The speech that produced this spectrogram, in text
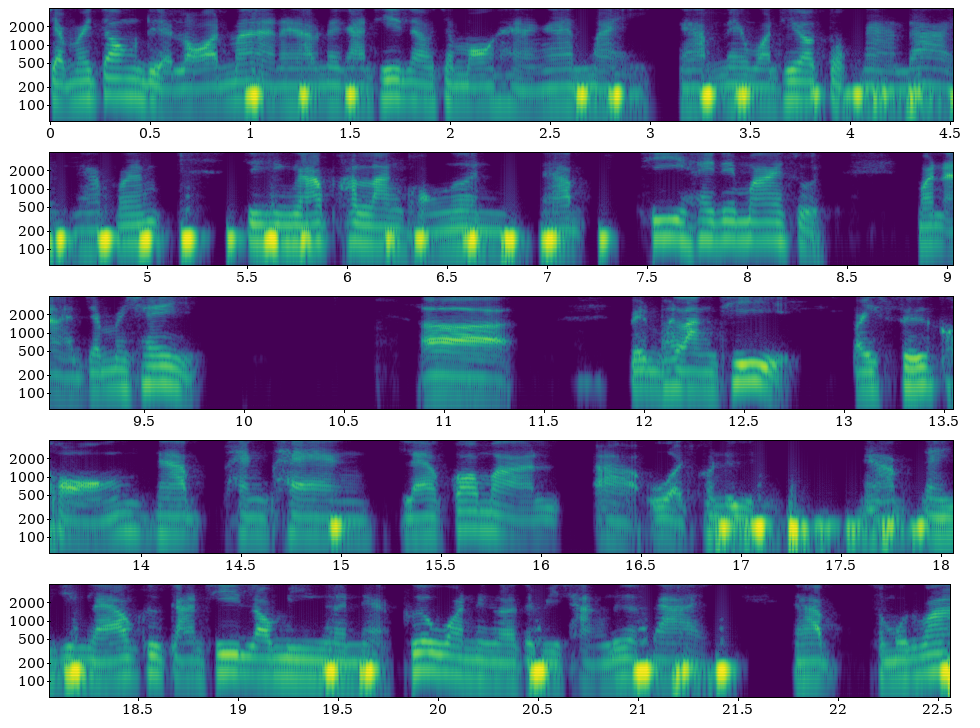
จะไม่ต้องเดือดร้อนมากนะครับ ในการที่เราจะมองหางานใหม่นะครับ ในวันที่เราตกงานได้นะครับ เพราะฉะนั้นจริงๆแล้วพลังของเงินนะครับ ที่ให้ได้มากสุด มันอาจจะไม่ใช่เอ่อเป็นพลังที่ไปซื้อของนะครับแพงๆแล้วก็มาอ่าอวดคนอื่นนะครับ แต่จริงๆแล้วคือการที่เรามีเงินเนี่ย เพื่อวันหนึ่งเราจะมีทางเลือกได้นะครับ สมมุติว่า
